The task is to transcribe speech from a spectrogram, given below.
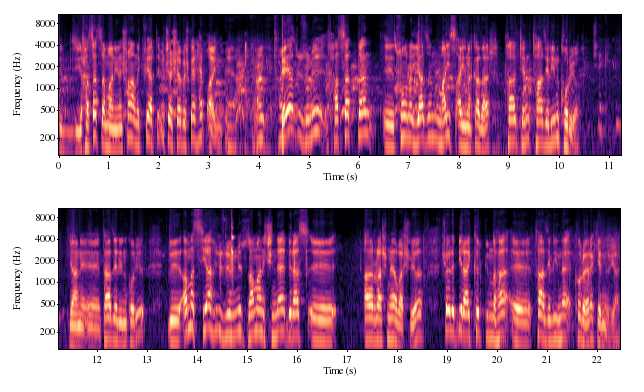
e, hasat zamanıyla şu andaki fiyatı 3 aşağı 5 yukarı hep aynı. E, hangi, hangi- Beyaz üzümü hasattan e, sonra yazın Mayıs ayına kadar ta kendi tazeliğini koruyor. Yani e, tazeliğini koruyor. E, ama siyah üzümümüz zaman içinde biraz e, ağırlaşmaya başlıyor. Şöyle bir ay 40 gün daha e, tazeliğinde koruyarak yenir yani.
